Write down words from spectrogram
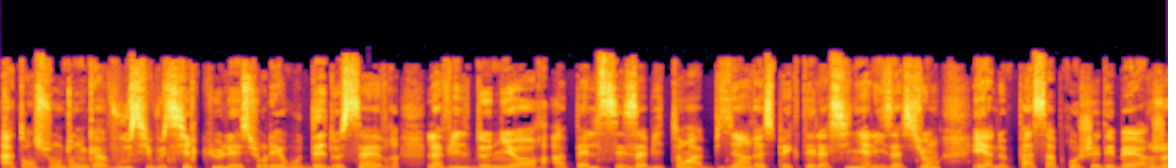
Attention donc à vous si vous circulez sur les routes des Deux-Sèvres. La ville de Niort appelle ses habitants à bien respecter la signalisation et à ne pas s'approcher des berges.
